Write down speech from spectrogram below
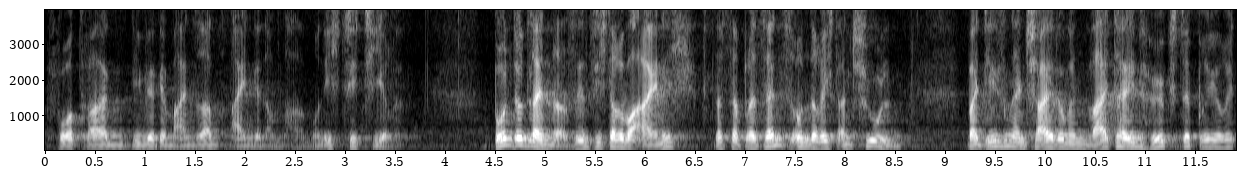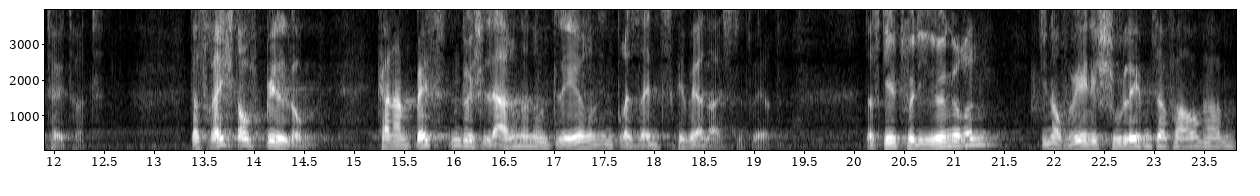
vortragen, die wir gemeinsam eingenommen haben. Ich zitiere. Bund und Länder sind sich darüber einig, dass der Präsenzunterricht an Schulen bei diesen Entscheidungen weiterhin höchste Priorität hat. Das Recht auf Bildung kann am besten durch Lernen und Lehren in Präsenz gewährleistet werden. Das gilt für die Jüngeren, die noch wenig Schullebenserfahrung haben,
